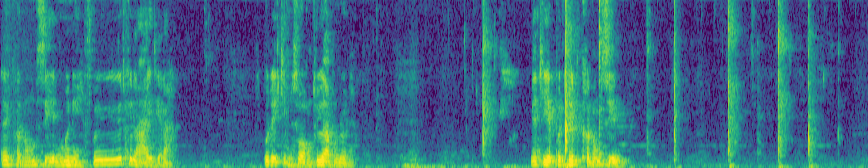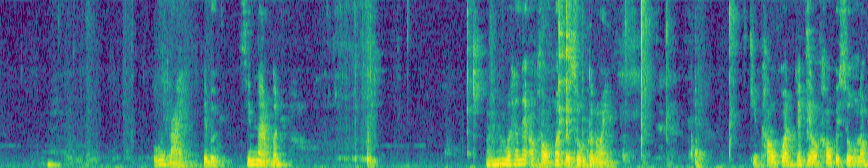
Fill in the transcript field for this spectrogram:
ได้ขนมเส้นมือนี้ปื๊ดคือหลายเถอะล่ะบ่ได้กินสองเทื่อพุ่นเลยแม่เทพเพิ่นเฮ็ดขนมเส้น อ้ยหลายเดี๋ยวเบิ่งซิมน้ำก่อนอืมว่าท่านได้เอาเขาวฮอดไปส่งกันหน่อย กินเขาก่อนจังจะเอาเขาไปส่งแล้ว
